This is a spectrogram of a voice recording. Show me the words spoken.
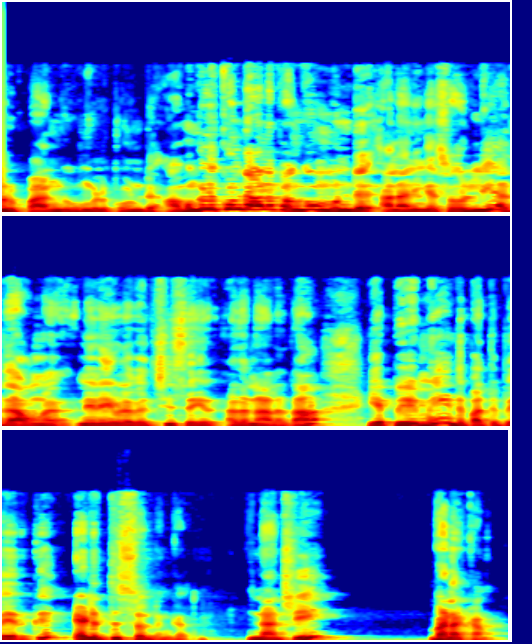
ஒரு பங்கு உங்களுக்கு உண்டு. அவங்களுக்கு உண்டான பங்கும் உண்டு. ஆனால் நீங்கள் சொல்லி அதை அவங்க நினைவில் வச்சு செய் அதனால தான் எப்பயுமே இந்த பத்து பேருக்கு எடுத்து சொல்லுங்கள். நன்றி. வணக்கம்.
